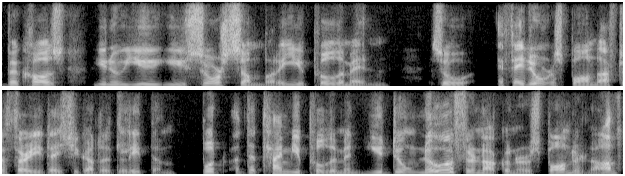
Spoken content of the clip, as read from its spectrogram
Because you know you you source somebody you pull them in. So if they don't respond after 30 days you got to delete them. But at the time you pull them in you don't know if they're not going to respond or not.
